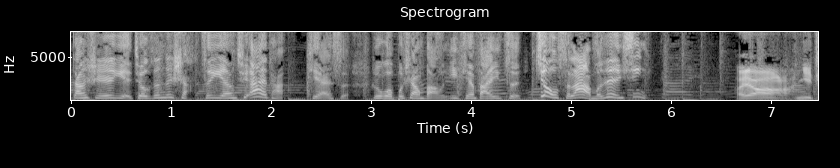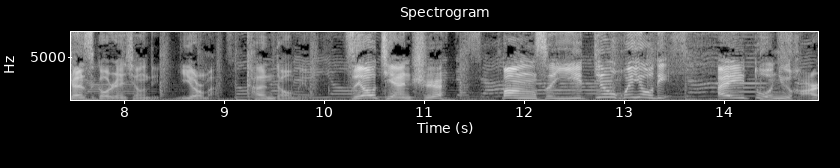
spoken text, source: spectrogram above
当时也就跟个傻子一样去爱他。P.S. 如果不上榜，一天发一次，就是那么任性。哎呀，你真是够任性的，友们看到没有？只要坚持，榜是一定会有的。爱多女孩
